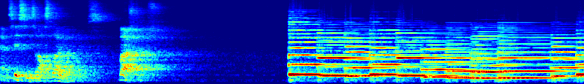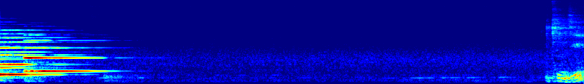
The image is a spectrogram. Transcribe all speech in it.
Yani sesinizi asla yormayınız. Başlıyoruz. İkinci.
